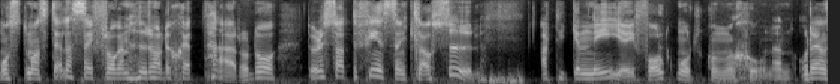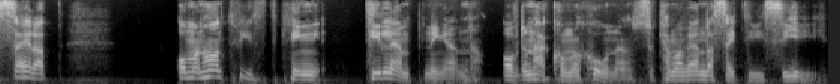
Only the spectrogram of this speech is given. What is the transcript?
måste man ställa sig frågan hur har det skett här? Och då, då är det så att det finns en klausul, artikel 9 i folkmordskonventionen och den säger att om man har en tvist kring tillämpningen av den här konventionen så kan man vända sig till ICJ.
